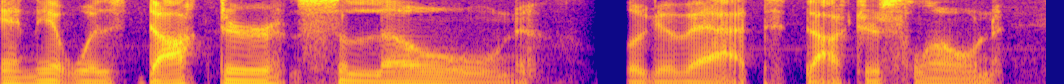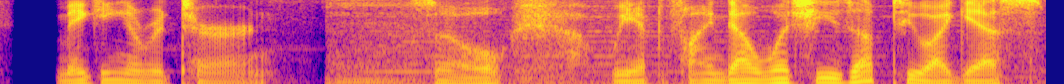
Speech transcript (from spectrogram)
And it was Dr. Sloan. Look at that. Dr. Sloan making a return. So we have to find out what she's up to, I guess.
